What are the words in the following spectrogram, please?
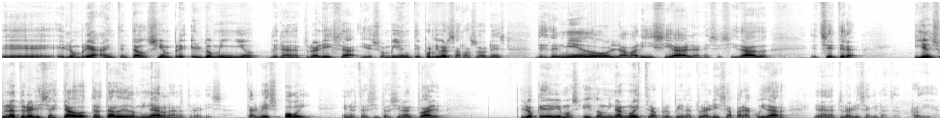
eh, el hombre ha intentado siempre el dominio de la naturaleza y de su ambiente por diversas razones, desde el miedo, la avaricia, la necesidad, etc. Y en su naturaleza ha estado tratar de dominar la naturaleza. Tal vez hoy, en nuestra situación actual, lo que debemos es dominar nuestra propia naturaleza para cuidar la naturaleza que nos rodea.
